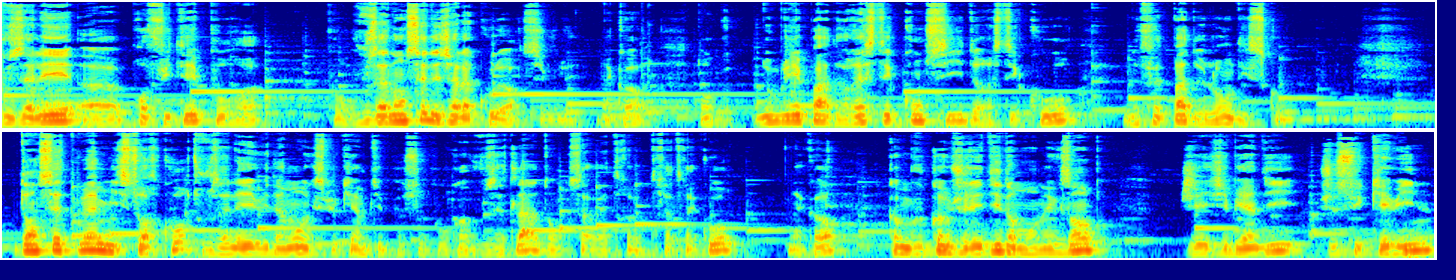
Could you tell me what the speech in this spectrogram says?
vous allez euh, profiter pour, euh, pour vous annoncer déjà la couleur, si vous voulez. D'accord? Donc, n'oubliez pas de rester concis, de rester court. Ne faites pas de longs discours. Dans cette même histoire courte, vous allez évidemment expliquer un petit peu ce pourquoi vous êtes là, donc ça va être très très court, d'accord? Comme, je l'ai dit dans mon exemple, j'ai bien dit, je suis Kevin,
